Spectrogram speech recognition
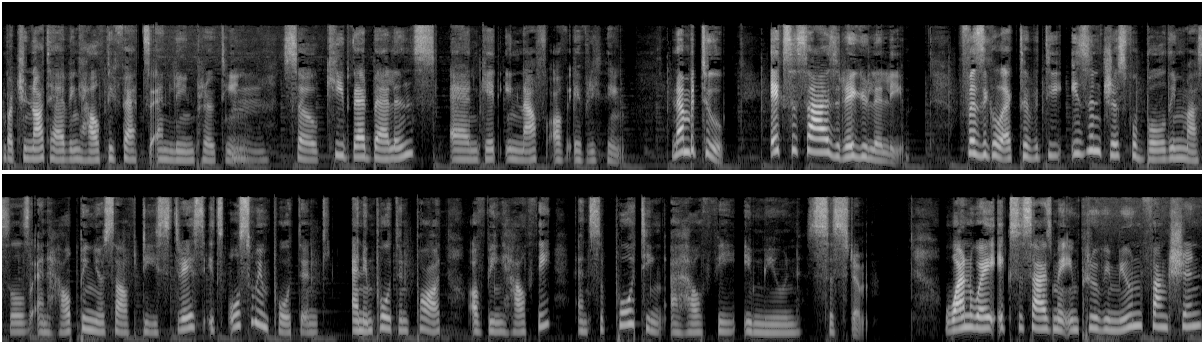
but you're not having healthy fats and lean protein. Mm. So keep that balance and get enough of everything. Number two, exercise regularly. Physical activity isn't just for building muscles and helping yourself de stress, it's also important, an important part of being healthy and supporting a healthy immune system. One way exercise may improve immune function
